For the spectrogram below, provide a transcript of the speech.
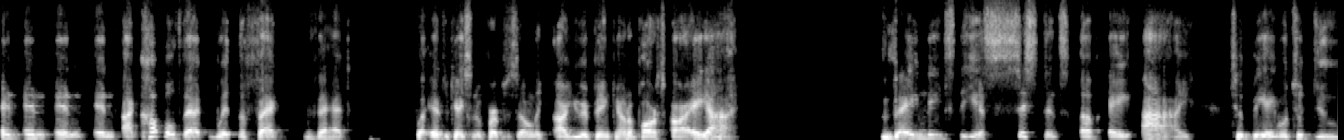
And and and and I couple that with the fact that for educational purposes only, our European counterparts are AI. They needs the assistance of AI to be able to do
